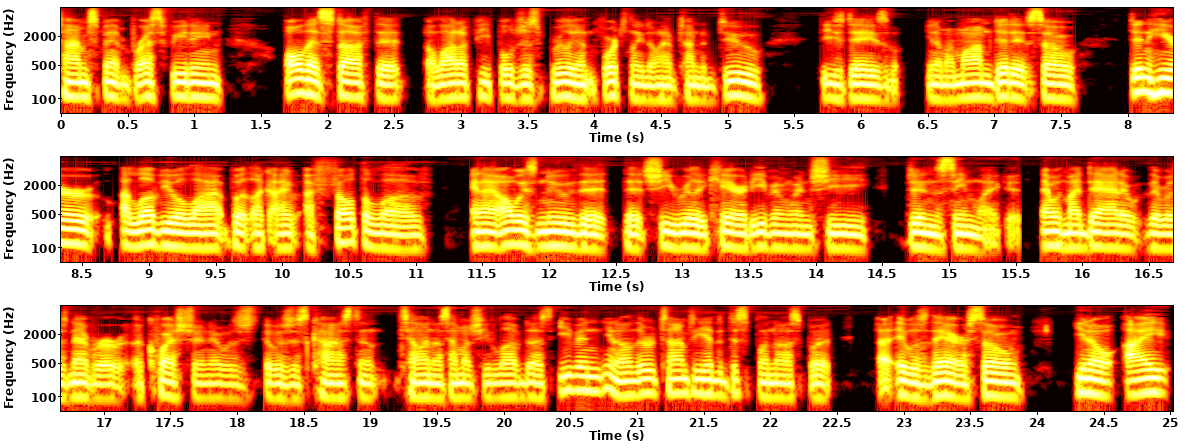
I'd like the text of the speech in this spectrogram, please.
time spent breastfeeding, all that stuff that a lot of people just really unfortunately don't have time to do these days. You know, my mom did it, so didn't hear "I love you" a lot, but like I, I felt the love, and I always knew that that she really cared, even when she didn't seem like it. and with my dad, it, there was never a question. It was it was just constant telling us how much he loved us. Even you know there were times he had to discipline us, but uh, it was there. So you know I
